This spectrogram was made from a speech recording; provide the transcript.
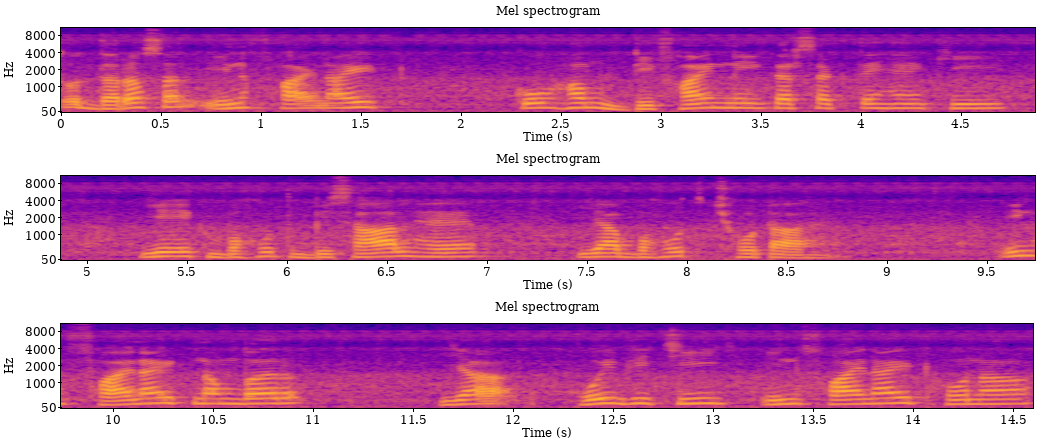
तो दरअसल इनफाइनाइट को हम डिफाइन नहीं कर सकते हैं कि ये एक बहुत विशाल है या बहुत छोटा है। इनफाइनाइट नंबर या कोई भी चीज़ इनफाइनाइट होना,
